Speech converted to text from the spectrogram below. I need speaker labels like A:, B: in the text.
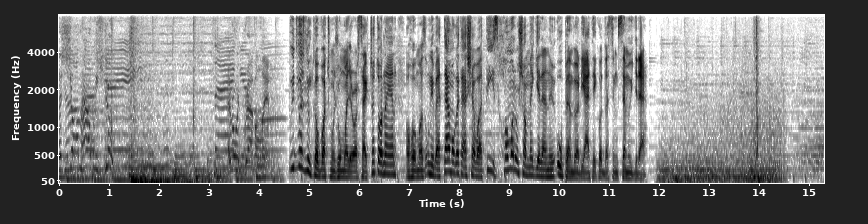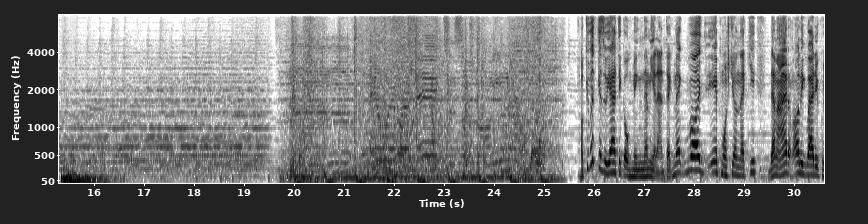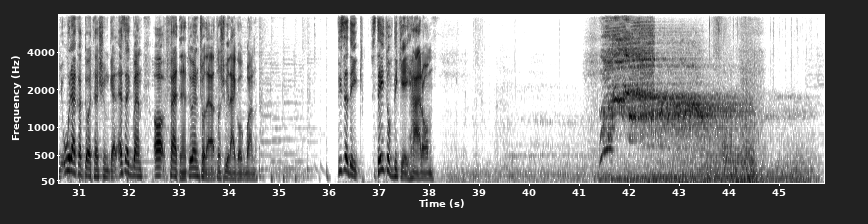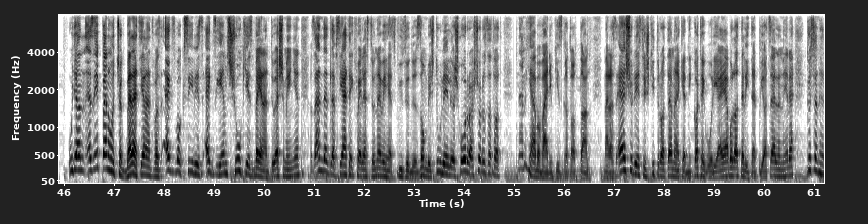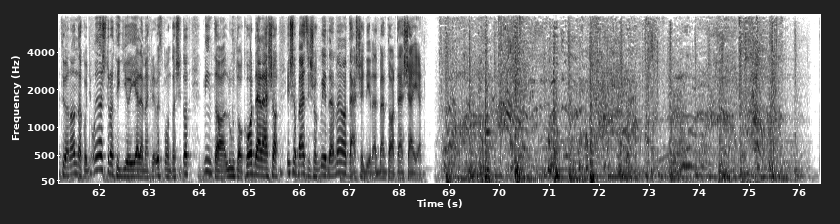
A: Let's show them how we do. Everyone grab a limb.
B: Üdvözlünk a Watchmojo Magyarország csatornáján, ahol ma az Unibet támogatásával 10 hamarosan megjelenő Open World játékot veszünk szemügyre. A következő játékok még nem jelentek meg, vagy épp most jönnek ki, de már alig várjuk, hogy órákat tölthessünk el ezekben a feltehetően csodálatos világokban. Tizedik, State of Decay 3. Ugyan ez éppen, hogy csak belet jelentve az Xbox Series X Games Showcase bejelentő eseményen, az Undead Labs játékfejlesztő nevéhez fűződő zombis túlélős horror sorozatot nem hiába várjuk izgatottan. Már az első rész is ki tudott emelkedni kategóriájából a telített piac ellenére, köszönhetően annak, hogy olyan stratégiai elemekre összpontosított, mint a lootok hordálása és a bázisok védelme a társaid életben tartásáért.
